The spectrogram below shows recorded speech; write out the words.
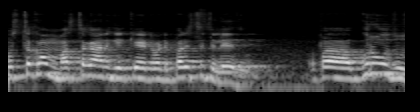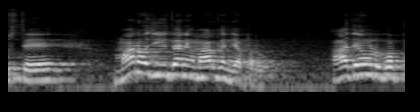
పుస్తకం మస్తకానికి ఎక్కేటువంటి పరిస్థితి లేదు. ఒక గురువు చూస్తే మానవ జీవితానికి మార్గం చెప్పరు. ఆ దేవుడు గొప్ప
